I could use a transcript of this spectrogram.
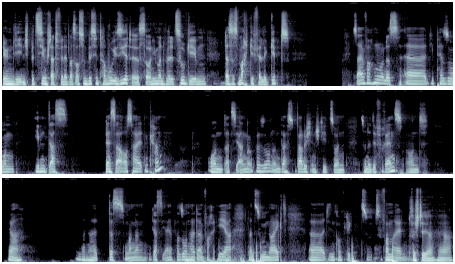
irgendwie in Beziehung stattfindet, was auch so ein bisschen tabuisiert ist. So, niemand will zugeben, dass es Machtgefälle gibt. Es ist einfach nur, dass äh, die Person eben das besser aushalten kann und als die andere Person und das dadurch entsteht so, ein, so eine Differenz und ja, und dann halt, dass man dann, dass die eine Person halt einfach eher dazu neigt, äh, diesen Konflikt zu, zu vermeiden. Verstehe, ja,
